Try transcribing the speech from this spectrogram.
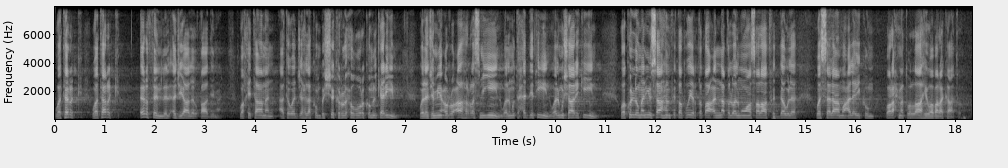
وترك وترك إرث للأجيال القادمة. وختاما أتوجه لكم بالشكر لحضوركم الكريم ولجميع الرعاة الرسميين والمتحدثين والمشاركين وكل من يساهم في تطوير قطاع النقل والمواصلات في الدولة والسلام عليكم ورحمة الله وبركاته.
